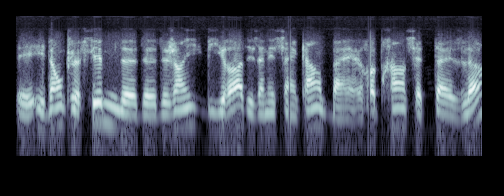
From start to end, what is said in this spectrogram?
Et, et donc, le film de, de, de Jean-Yves Bira des années 50 ben, reprend cette thèse-là.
